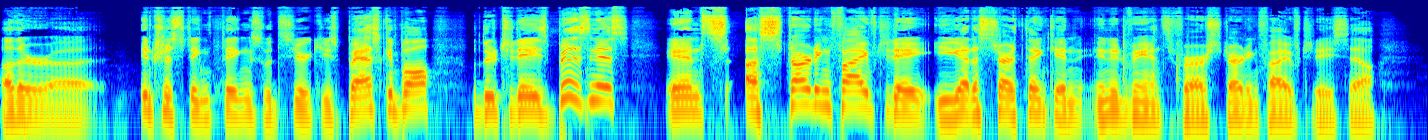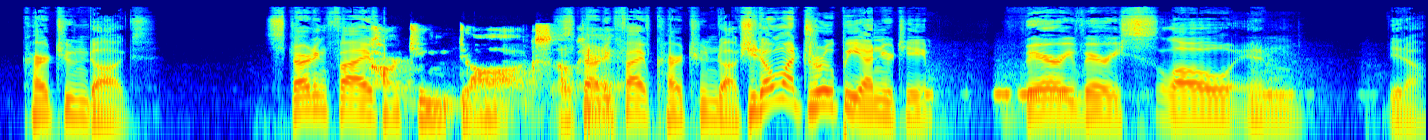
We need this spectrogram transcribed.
other uh interesting things with Syracuse basketball. We'll do today's business and a starting five today. You got to start thinking in advance for our starting five today, Sal. Cartoon dogs. Starting five. Cartoon dogs. Okay. Starting five cartoon dogs. You don't want Droopy on your team. Very, very slow and, you know,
